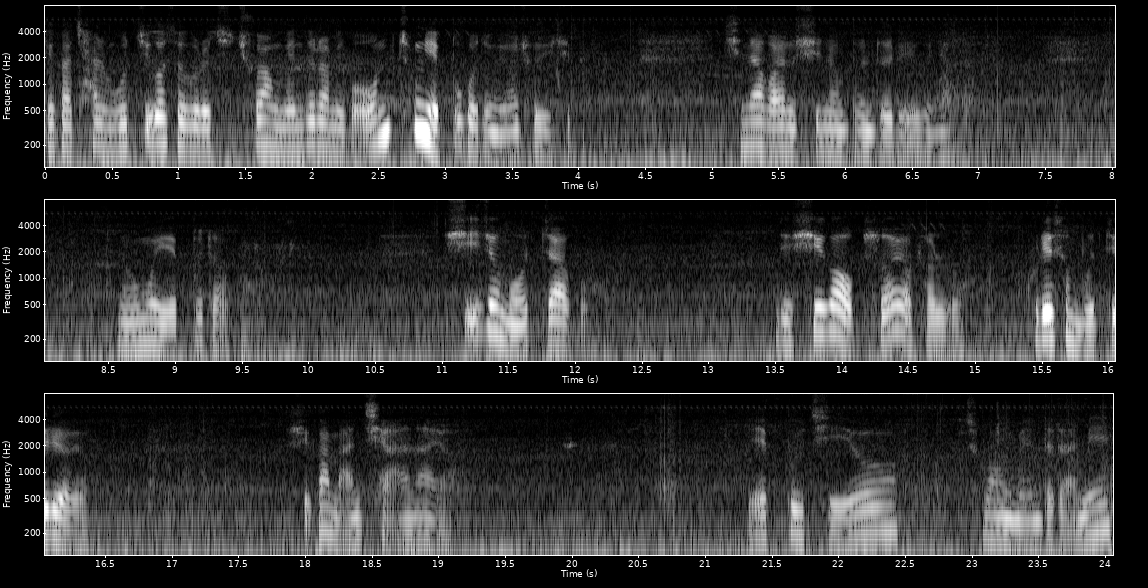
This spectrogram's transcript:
제가 잘 못 찍어서 그렇지 주황 맨드라미가 엄청 예쁘거든요 저희 집. 지나가시는 분들이 그냥 너무 예쁘다고. 씨좀 얻자고. 근데 씨가 없어요 별로. 그래서 못 드려요. 씨가 많지 않아요. 예쁘지요? 주황 맨드라미?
